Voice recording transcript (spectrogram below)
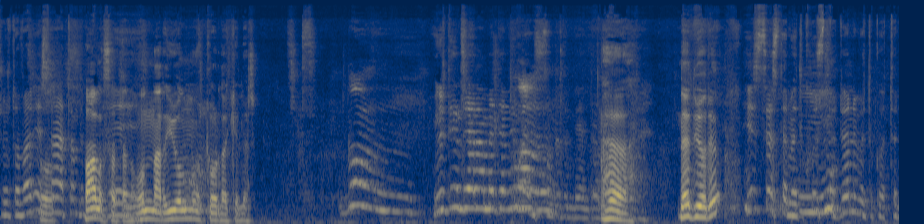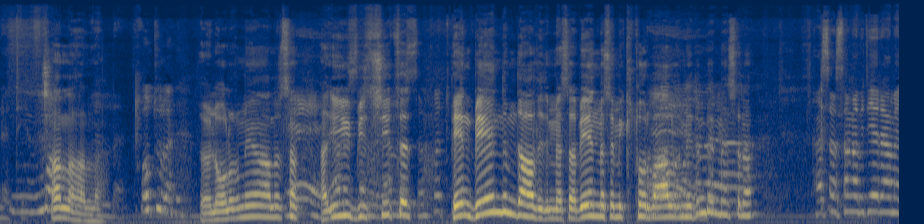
Şurada var ya zaten. de- Balık Ee, satan. Onlar iyi olmuyor ki oradakiler. Verdiğin diğer amelden vermemişsin dedim ben de. He. Ne diyor ya? Hiç seslemedik. Kustu dönüverdik ötün ötüye. Allah Allah. Otur hadi. Öyle olur mu ya alırsan? He, ha iyi bir şey kötü. ben beğendim de al dedim mesela. Beğenmesem iki torba alır mıydım ben mesela? Hasan sana bir diğer amel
